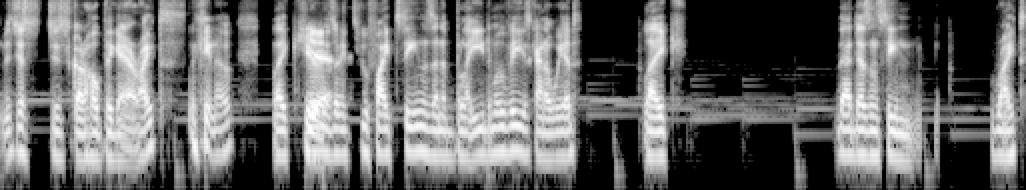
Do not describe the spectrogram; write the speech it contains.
it's just just gotta hope they get it right, you know. Like here, Yeah. there's only two fight scenes in a Blade movie. is kind of weird. Like that doesn't seem right.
